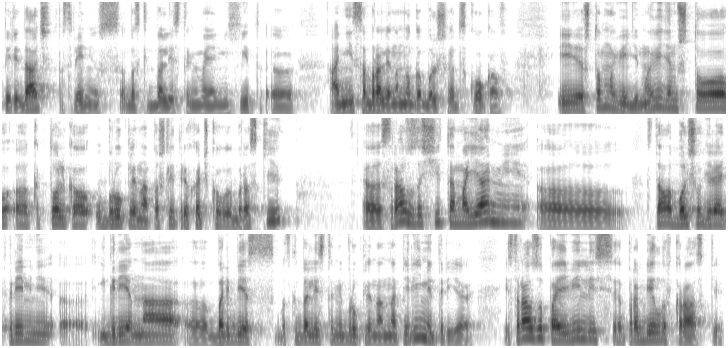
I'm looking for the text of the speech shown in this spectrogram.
передач по сравнению с баскетболистами Майами Хит. Э, они собрали намного больше отскоков. И что мы видим? Мы видим, что э, как только у Бруклина пошли трехочковые броски, э, сразу защита Майами э, стала больше уделять времени э, игре на э, борьбе с баскетболистами Бруклина на периметре, и сразу появились пробелы в краске.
